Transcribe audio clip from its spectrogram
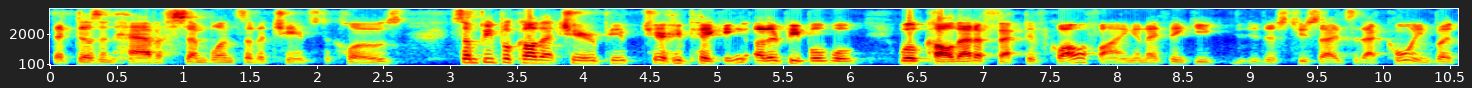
that doesn't have a semblance of a chance to close. Some people call that cherry, cherry picking. Other people will will call that effective qualifying. And I think you, there's two sides to that coin. But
